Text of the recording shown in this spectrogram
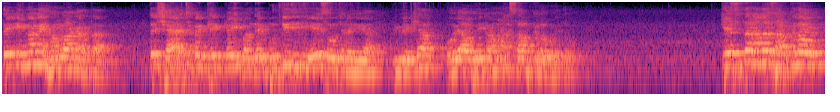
ਤੇ ਇਹਨਾਂ ਨੇ ਹਮਲਾ ਕਰਤਾ। ਤੇ ਸ਼ਹਿਰ 'ਚ ਬੈਠੇ ਕਈ ਬੰਦੇ ਬੁੱਧੀਜੀਵੀ ਇਹ ਸੋਚ ਰਹੇ ਆ ਵੀ ਵੇਖਿਆ, ਹੋਇਆ ਉਹੀ ਕੰਮ ਨਾ, ਸਬਕ ਲਓ ਇਹ ਤੋਂ। ਕਿਸ ਤਰ੍ਹਾਂ ਦਾ ਸਬਕ ਲਓ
